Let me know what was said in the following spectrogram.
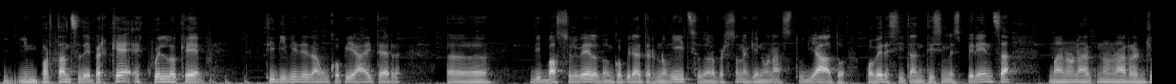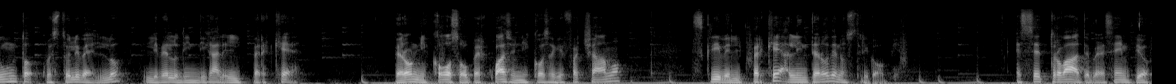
L'importanza dei perché è quello che ti divide da un copywriter eh, di basso livello, da un copywriter novizio, da una persona che non ha studiato, può avere sì tantissima esperienza, ma non ha, non ha raggiunto questo livello, il livello di indicare il perché per ogni cosa o per quasi ogni cosa che facciamo, scrivere il perché all'interno dei nostri copy. E se trovate, per esempio,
